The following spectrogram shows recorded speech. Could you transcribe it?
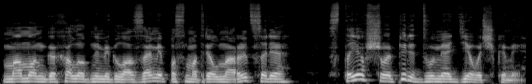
Мамонга холодными глазами посмотрел на рыцаря, стоявшего перед двумя девочками.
